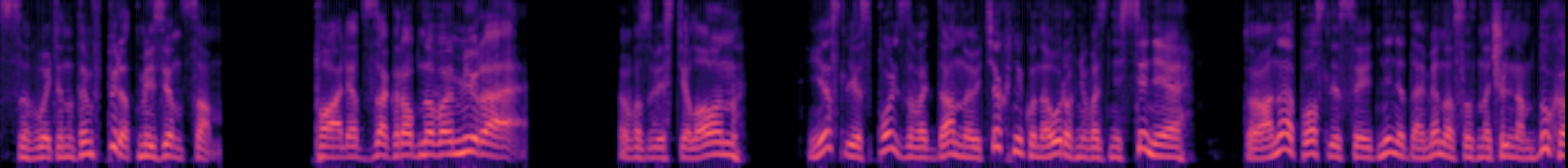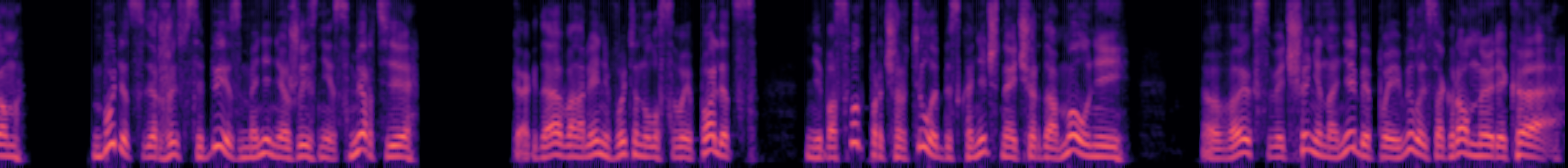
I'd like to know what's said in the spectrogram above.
с вытянутым вперед мизинцем. «Палец загробного мира!» — возвестил он. Если использовать данную технику на уровне Вознесения, то она после соединения домена со значительным духом будет содержать в себе изменения жизни и смерти. Когда Ван Лень вытянул свой палец, небосвод прочертила бесконечная черда молний. В их свечении на небе появилась огромная река.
